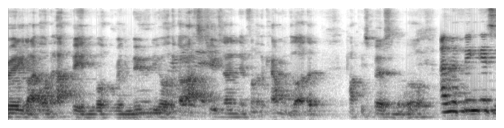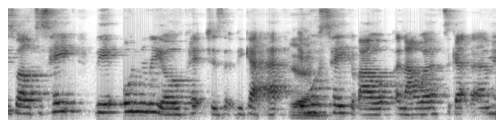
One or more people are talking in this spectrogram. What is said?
really like unhappy and look really moody or they've got attitudes and in front of the camera they're like the happiest person in the world. And the thing is, as well, to take the unreal pictures that we get, Yeah. it must take about an hour to get them. Do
